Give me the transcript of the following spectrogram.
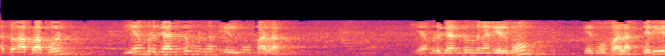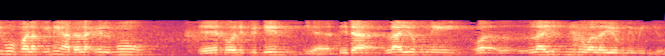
atau apa pun yang bergantung dengan ilmu falak. Yang bergantung dengan ilmu ilmu falak. Jadi ilmu falak ini adalah ilmu ya ikhwanifidin ya tidak la yughni wa la yusminu wa la yughni minju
